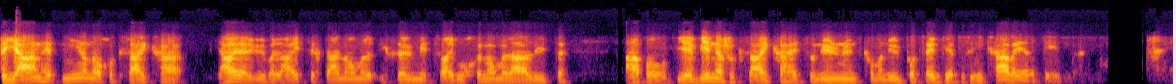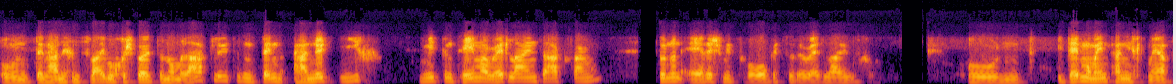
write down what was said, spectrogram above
der Jan hat mir nachher gesagt, ja, er überlegt sich da nochmal, ich soll mir zwei Wochen nochmal anrufen. Aber wie, wie er schon gesagt hat, so 99,9 Prozent wird er seine Karriere beenden. Und dann habe ich ihn zwei Wochen später nochmal angerufen und dann habe nicht ich mit dem Thema Redlines angefangen, sondern er ist mit Fragen zu den Redlines gekommen. Und in dem Moment habe ich gemerkt,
